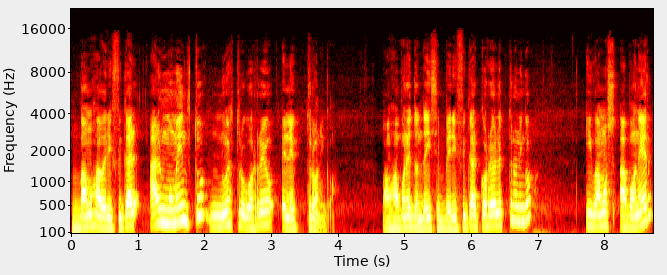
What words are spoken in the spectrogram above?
vamos a verificar al momento nuestro correo electrónico. Vamos a poner donde dice verificar correo electrónico y vamos a poner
